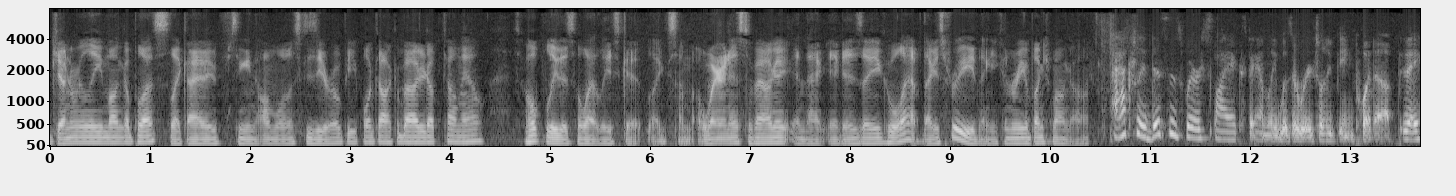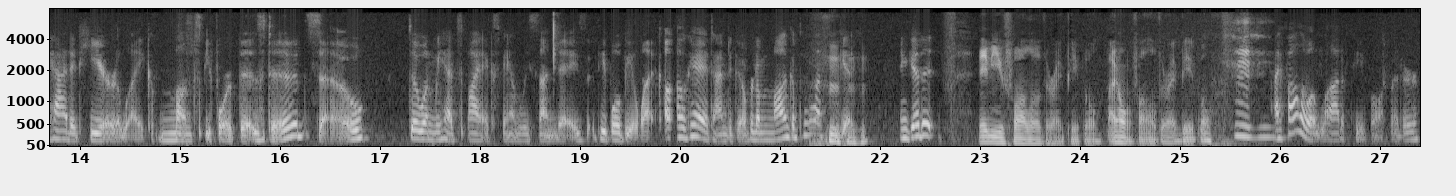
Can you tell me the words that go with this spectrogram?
generally manga plus. Like I've seen almost zero people talk about it up till now. So hopefully this will at least get like some awareness about it, and that it is a cool app that is free that you can read a bunch of manga. Actually, this is where Spy X Family was originally being put up. They had it here like months before Viz did, so so when we had Spy X Family Sundays, people would be like, oh, "Okay, time to go over to Manga Plus and get and get it." Maybe you follow the right people. I don't follow the right people. I follow a lot of people on Twitter.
